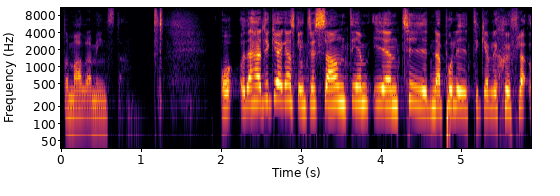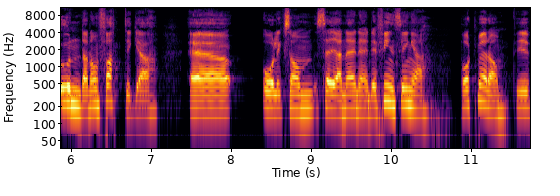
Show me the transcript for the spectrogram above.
de allra minsta. Och, och Det här tycker jag är ganska intressant i en, i en tid när politiker vill skyffla undan de fattiga eh, och liksom säga nej, nej, det finns inga, bort med dem. Vi,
